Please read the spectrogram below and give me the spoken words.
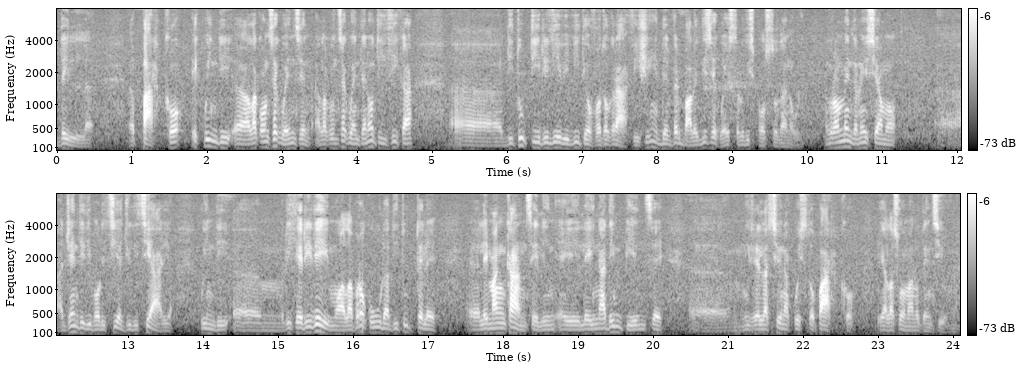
del eh, parco e quindi eh, alla, alla, conseguente notifica eh, di tutti i rilievi videofotografici del verbale di sequestro disposto da noi. Naturalmente noi siamo agenti di polizia giudiziaria, quindi ehm, riferiremo alla Procura di tutte le, le mancanze e le inadempienze ehm, in relazione a questo parco e alla sua manutenzione.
